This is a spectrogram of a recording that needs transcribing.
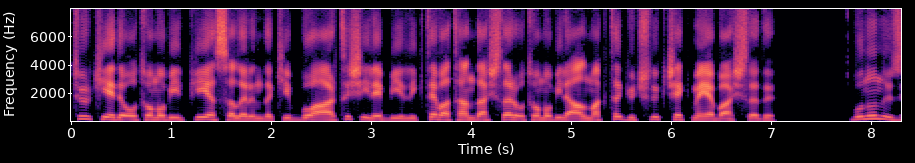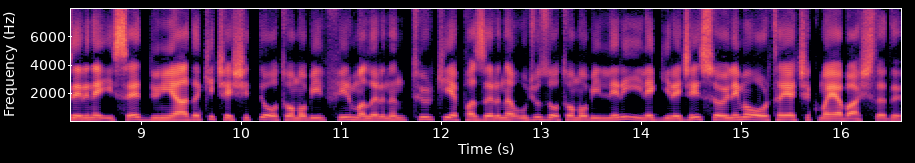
Türkiye'de otomobil piyasalarındaki bu artış ile birlikte vatandaşlar otomobil almakta güçlük çekmeye başladı. Bunun üzerine ise dünyadaki çeşitli otomobil firmalarının Türkiye pazarına ucuz otomobilleri ile gireceği söylemi ortaya çıkmaya başladı.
